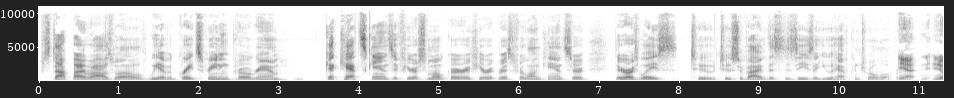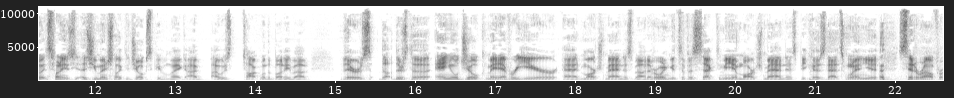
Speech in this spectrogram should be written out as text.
Stop by Roswell. We have a great screening program get CAT scans if you're a smoker, if you're at risk for lung cancer. There are ways to to survive this disease that you have control over. Yeah, you know, it's funny as, you mentioned, like the jokes that people make. I I was talking with a buddy about there's the, there's the annual joke made every year at March Madness about everyone gets a vasectomy in March Madness because that's when you sit around for.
